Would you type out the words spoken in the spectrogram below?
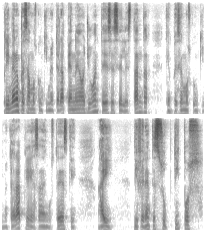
primero empezamos con quimioterapia neoadyuvante, ese es el estándar, que empecemos con quimioterapia. Ya saben ustedes que hay diferentes subtipos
